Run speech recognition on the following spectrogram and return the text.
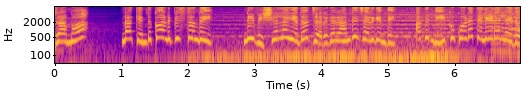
రామా నాకెందుకో అనిపిస్తుంది. నీ విషయంలో ఏదో జరగరాంది జరిగింది. అది నీకు కూడా తెలియడం లేదు.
